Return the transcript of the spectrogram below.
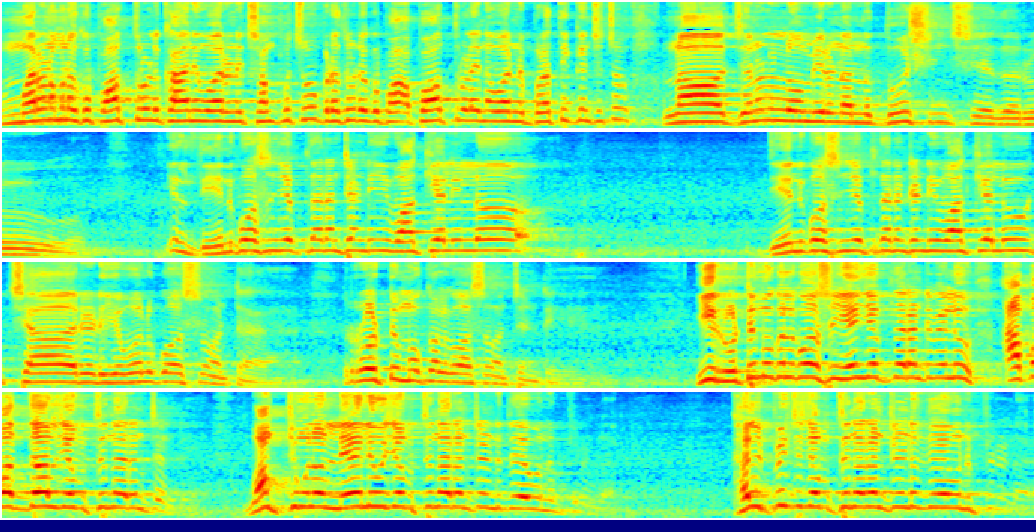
మరణమునకు పాత్రులు కాని వారిని చంపుచు బ్రతుడకు పా- పాత్రులైన వారిని బ్రతికించుచు నా జనులలో మీరు నన్ను దూషించెదరు. వీళ్ళు దేనికోసం చెప్తున్నారంటే అండి ఈ వాక్యాలలో దేనికోసం చెప్తున్నారంటే అండి ఈ వాక్యాలు? చారెడు యువల కోసం అంట రొట్టె ముక్కల కోసం అంటండి. ఈ రొట్టె ముక్కల కోసం ఏం చెప్తున్నారంటే వీళ్ళు అబద్ధాలు చెబుతున్నారంటండి. వాక్యములో లేనివి చెబుతున్నారంటండి దేవుని పిల్లలు. కల్పించి చెబుతున్నారంటండి దేవుని పిల్లలు.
